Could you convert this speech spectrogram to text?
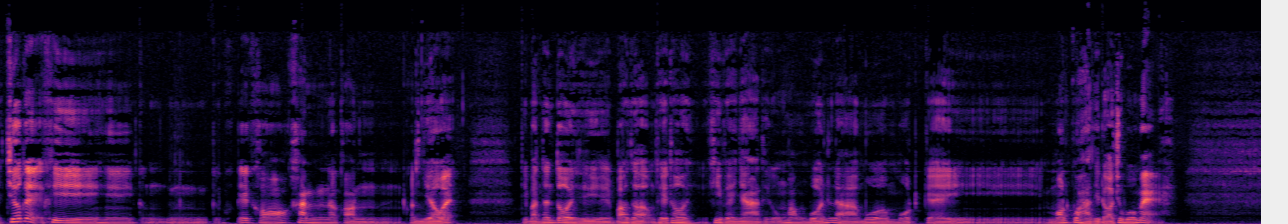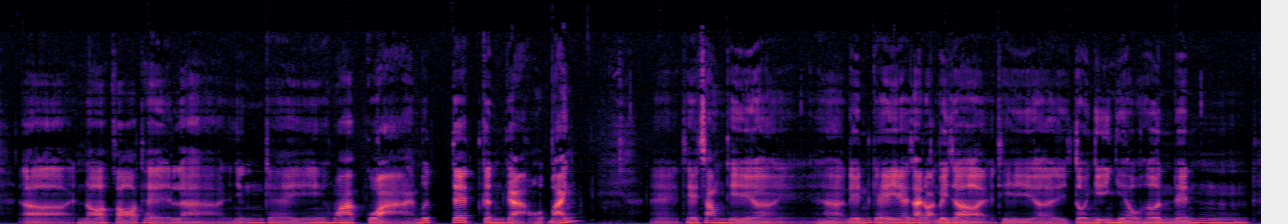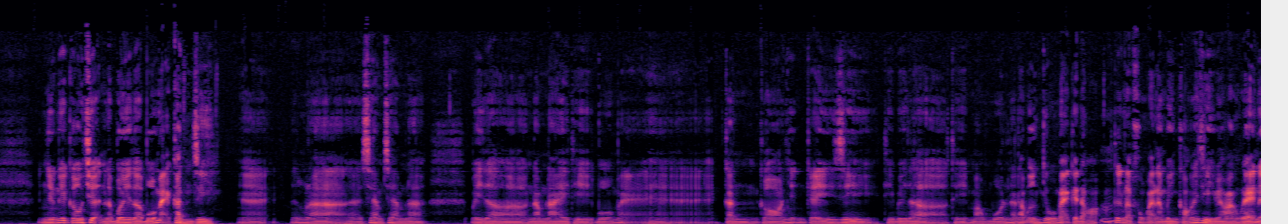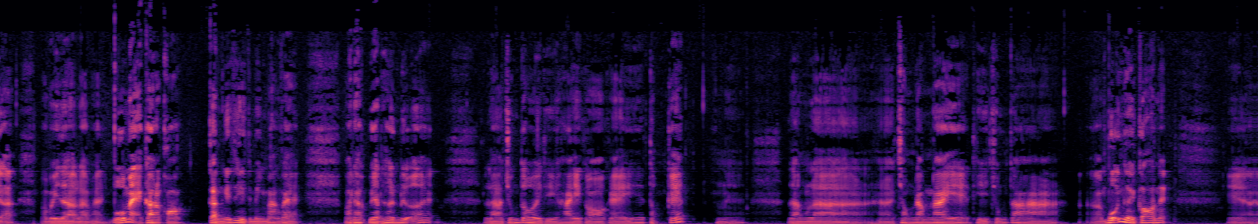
uh, trước ấy khi cái khó khăn nó còn còn nhiều ấy thì bản thân tôi thì bao giờ cũng thế thôi. Khi về nhà thì cũng mong muốn là mua một cái món quà gì đó cho bố mẹ. Uh, nó có thể là những cái hoa quả mứt tết cân gạo hộp bánh. Thế xong thì uh, đến cái giai đoạn bây giờ ấy, thì uh, tôi nghĩ nhiều hơn đến những cái câu chuyện là bây giờ bố mẹ cần gì. Đấy, tức là xem xem là bây giờ năm nay thì bố mẹ cần có những cái gì thì bây giờ thì mong muốn là đáp ứng cho bố mẹ cái đó ừ. tức là không phải là mình có cái gì mình mang về nữa mà bây giờ là phải bố mẹ cần có cần cái gì thì mình mang về và đặc biệt hơn nữa ấy, là chúng tôi thì hay có cái tổng kết rằng là à, trong năm nay ấy, thì chúng ta à, mỗi người con ấy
